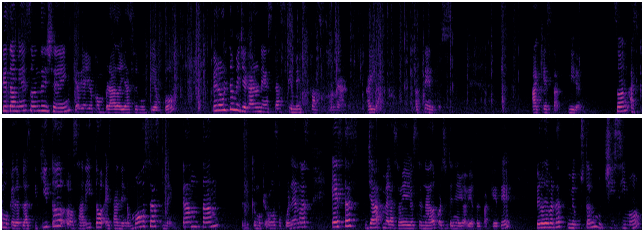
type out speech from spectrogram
que también son de Shane, que había yo comprado ya hace algún tiempo. Pero ahorita me llegaron estas que me fascinaron. Ahí va. Atentos. Aquí están, miren. Son así como que de plastiquito, rosadito, están hermosas, me encantan. Así como que vamos a ponerlas. Estas ya me las había yo estrenado, por eso tenía yo abierto el paquete. Pero de verdad me gustaron muchísimo.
